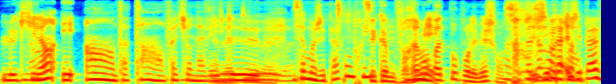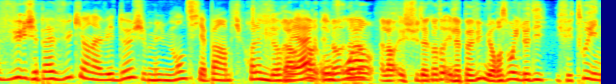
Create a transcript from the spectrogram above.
le Quilin et un tatin. En fait, il y en avait deux. deux, ouais. Ça, moi, j'ai pas compris. C'est quand même vraiment Mais- pas de peau pour les méchants. Ouais, pas J'ai pas, vu, j'ai pas vu qu'il y en avait deux. Je me demande s'il y a pas un petit problème de Alors, réal. alors, On non, non, voit. non, alors, je suis d'accord, il a pas vu, mais heureusement, il le dit. Il fait twins.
